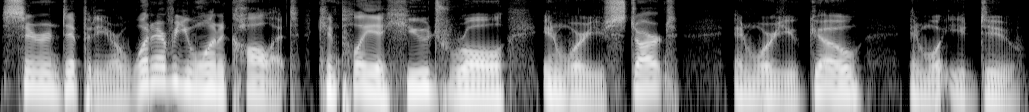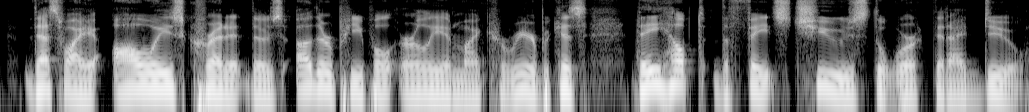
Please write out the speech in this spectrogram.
serendipity, or whatever you want to call it, can play a huge role in where you start and where you go and what you do. That's why I always credit those other people early in my career because they helped the fates choose the work that I do.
